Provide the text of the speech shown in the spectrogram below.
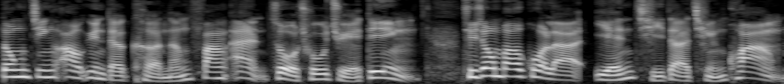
东京奥运的可能方案做出决定，其中包括了延期的情况。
